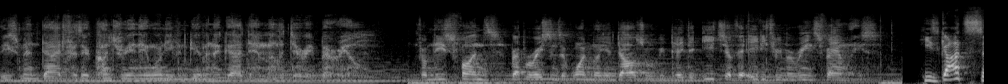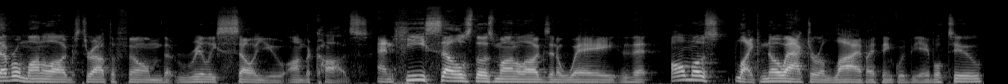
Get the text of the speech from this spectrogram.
These men died for their country and they weren't even given a goddamn military burial. From these funds, reparations of $1 million will be paid to each of the 83 Marines' families. He's got several monologues throughout the film that really sell you on the cause. And he sells those monologues in a way that almost like no actor alive I think would be able to.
